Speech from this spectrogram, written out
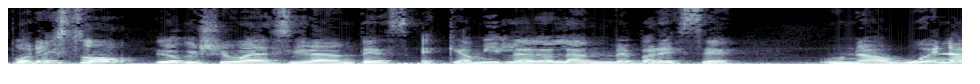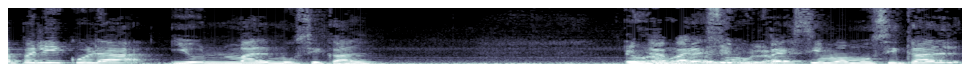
Por eso, lo que yo iba a decir antes es que a mí La La Land me parece una buena película y un mal musical. Es una me buena parece película. un pésimo musical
